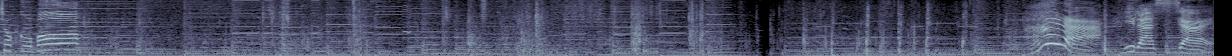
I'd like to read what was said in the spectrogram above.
チョコボ。いらっしゃい。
